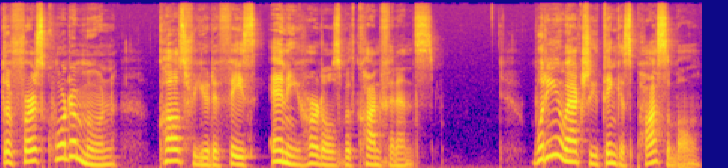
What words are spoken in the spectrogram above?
The first quarter moon calls for you to face any hurdles with confidence. What do you actually think is possible?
